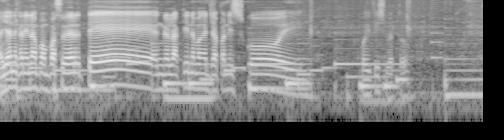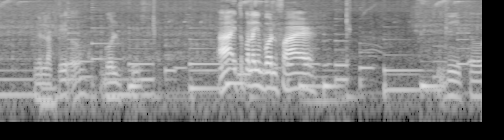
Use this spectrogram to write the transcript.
Ayan ang kanilang pampaswerte. Ang lalaki ng mga Japanese koi. Koi fish ba to? Lalaki oh, goldfish. Ah, ito pala yung bonfire. Dito.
